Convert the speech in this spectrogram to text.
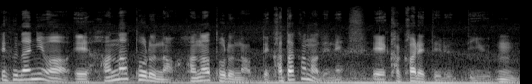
で札には、えー「花取るな花取るな」ってカタカナでね、えー、書かれてるっていう、うん、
